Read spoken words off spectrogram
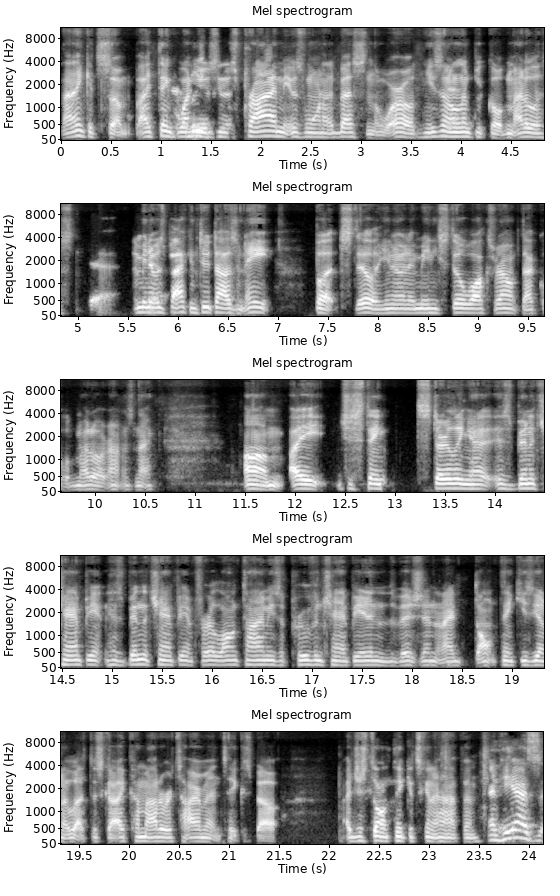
I think it's some. I think when he was in his prime, he was one of the best in the world. He's an Yeah. Olympic gold medalist. Yeah. I mean, it was back in 2008, but still, you know what I mean. He still walks around with that gold medal around his neck. Um, I just think Sterling has been a champion, has been the champion for a long time. He's a proven champion in the division, and I don't think he's going to let this guy come out of retirement and take his belt. I just don't think it's going to happen. And he has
